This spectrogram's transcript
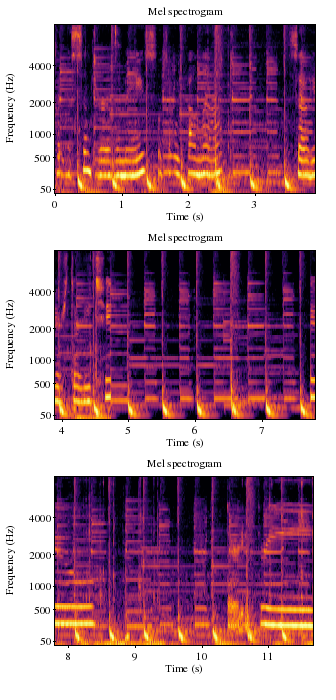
Looks like the center of the maze. Looks like we found that. So here's 32. 33.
